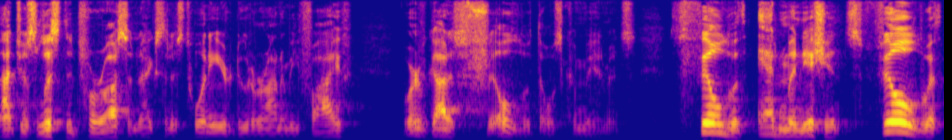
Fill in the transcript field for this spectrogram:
Not just listed for us in Exodus 20 or Deuteronomy 5. The Word of God is filled with those commandments, it's filled with admonitions, filled with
